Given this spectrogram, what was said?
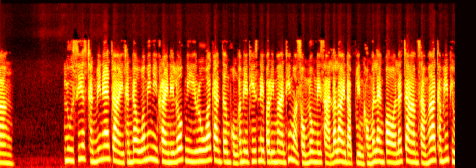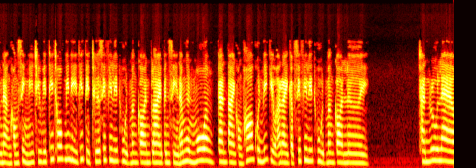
าง ลูเซียสฉันไม่แน่ใจ ฉันเดาว่าไม่มีใครในโลกนี้รู้ว่าการเติมผงอะเมทิสในปริมาณที่เหมาะสมลงในสารละลายดับกลิ่นของแมลงปอและจามสามารถทำให้ผิวหนังของสิ่งมีชีวิตที่โชคไม่ดีที่ติดเชื้อซิฟิลิสหูดมังกรกลายเป็นสีน้ำเงินม่วง การตายของพ่อคุณไม่เกี่ยวอะไรกับซิฟิลิสหูดมังกรเลย ฉันรู้แล้ว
